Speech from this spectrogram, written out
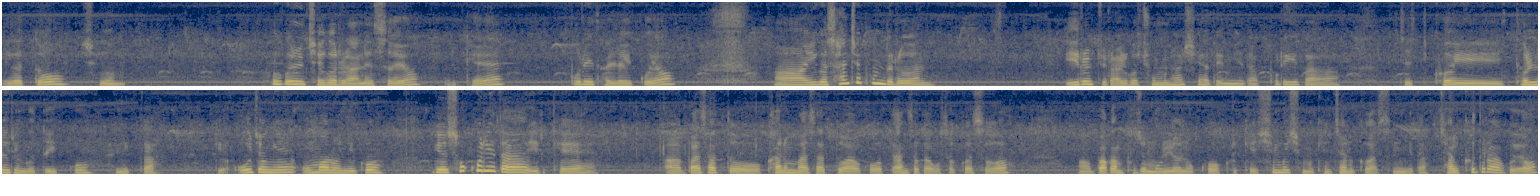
이것도 지금 흙을 제거를 안 했어요. 이렇게 뿌리 달려 있고요. 아, 이거 산제품들은 이럴 줄 알고 주문하셔야 됩니다. 뿌리가 이제 거의 덜 내린 것도 있고 하니까 5정에 5만 원이고 이게 소쿠리다 이렇게 아, 마사토 가는 마사토하고 딴석하고 섞어서 어, 마감프 좀 올려놓고 그렇게 심으시면 괜찮을 것 같습니다. 잘 크더라고요.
